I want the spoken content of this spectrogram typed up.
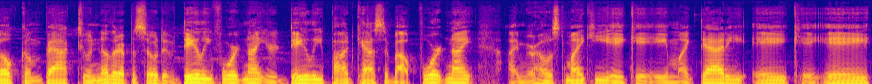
Welcome back to another episode of Daily Fortnite, your daily podcast about Fortnite. I'm your host, Mikey, aka Mike Daddy, aka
